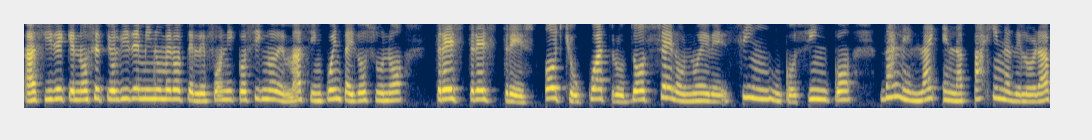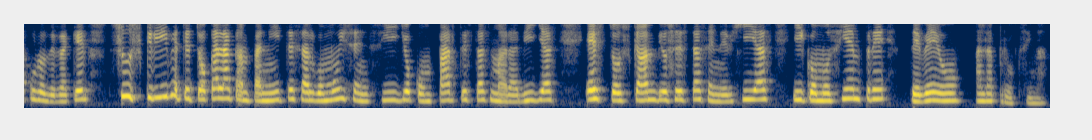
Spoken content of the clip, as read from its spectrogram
Así de que no se te olvide mi número telefónico, signo de más 521 333-8420955. Dale like en la página del oráculo de Raquel. Suscríbete, toca la campanita, es algo muy sencillo. Comparte estas maravillas, estos cambios, estas energías y como siempre, te veo a la próxima.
